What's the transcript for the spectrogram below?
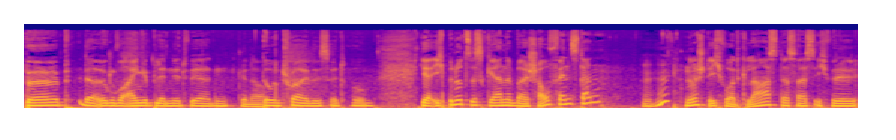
Burp da irgendwo eingeblendet werden. genau. Don't try this at home. Ja, ich benutze es gerne bei Schaufenstern. Mhm. Ne, Stichwort Glas, das heißt, ich will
